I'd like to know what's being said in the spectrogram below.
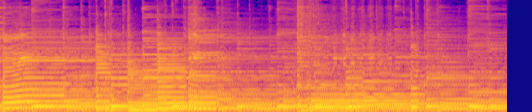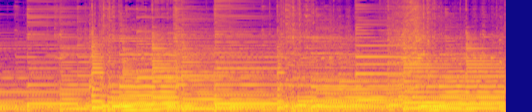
Música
